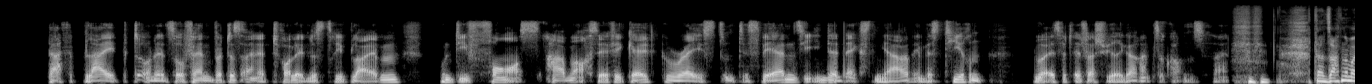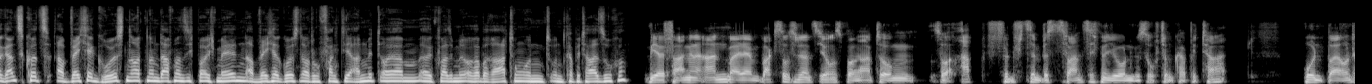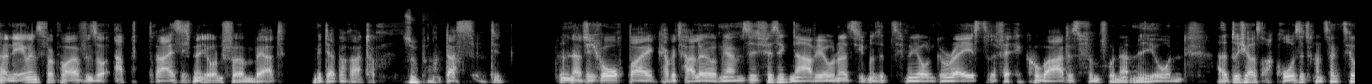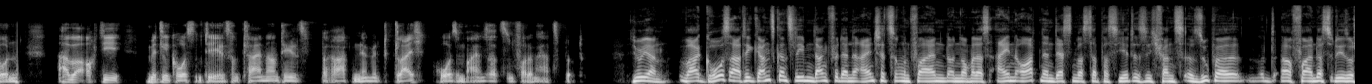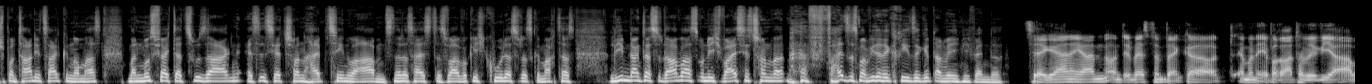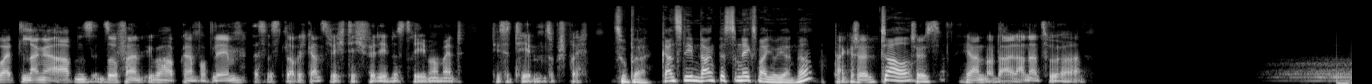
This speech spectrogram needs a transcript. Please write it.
das bleibt. Und insofern wird es eine tolle Industrie bleiben. Und die Fonds haben auch sehr viel Geld geraced und das werden sie in den nächsten Jahren investieren. Nur es wird etwas schwieriger ranzukommen sein. Dann sag noch mal ganz kurz, ab welcher Größenordnung darf man sich bei euch melden? Ab welcher Größenordnung fangt ihr an mit eurem, äh, quasi mit eurer Beratung und, und Kapitalsuche? Wir fangen an bei der Wachstumsfinanzierungsberatung so ab 15 bis 20 Millionen gesuchtem Kapital und bei Unternehmensverkäufen so ab 30 Millionen Firmenwert mit der Beratung. Super. Und das, die, natürlich hoch bei Kapitalerhöhungen. Wir haben sich für Signavio 177 Millionen geraced oder für EcoVadis 500 Millionen. Also durchaus auch große Transaktionen, aber auch die mittelgroßen Deals und kleineren Deals beraten wir mit gleich großem Einsatz und vollem Herzblut. Julian, war großartig. Ganz, ganz lieben Dank für deine Einschätzung und vor allem nochmal das Einordnen dessen, was da passiert ist. Ich fand es äh, super, auch vor allem, dass du dir so spontan die Zeit genommen hast. Man muss vielleicht dazu sagen, es ist jetzt schon halb zehn Uhr abends. Ne? Das heißt, es war wirklich cool, dass du das gemacht hast. Lieben Dank, dass du da warst und ich weiß jetzt schon, falls es mal wieder eine Krise gibt, an wen ich mich wende. Sehr gerne, Jan. Und Investmentbanker und M&A-Berater wie wir arbeiten lange abends. Insofern überhaupt kein Problem. Das ist, glaube ich, ganz wichtig für die Industrie im Moment diese Themen zu besprechen. Super. Ganz lieben Dank. Bis zum nächsten Mal, Julian. Ne? Dankeschön. Ciao. Tschüss, Jan und allen anderen Zuhörern.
